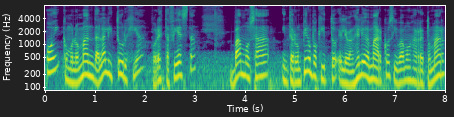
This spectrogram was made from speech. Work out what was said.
Hoy, como lo manda la liturgia por esta fiesta, vamos a interrumpir un poquito el Evangelio de Marcos y vamos a retomar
